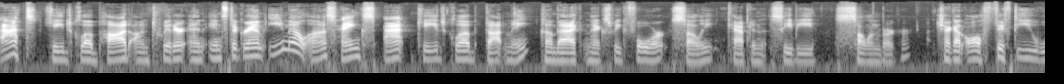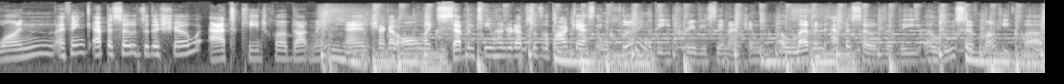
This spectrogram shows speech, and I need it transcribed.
at cageclubpod on Twitter and Instagram. Email us, hanks at cageclub.me. Come back next week for Sully, Captain CB Sullenberger. Check out all 51, I think, episodes of the show at cageclub.me. And check out all like 1,700 episodes of the podcast, including the previously mentioned 11 episodes of the Elusive Monkey Club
